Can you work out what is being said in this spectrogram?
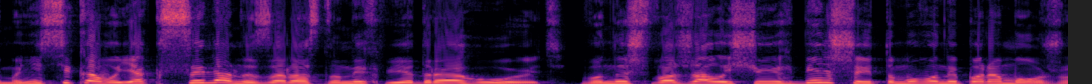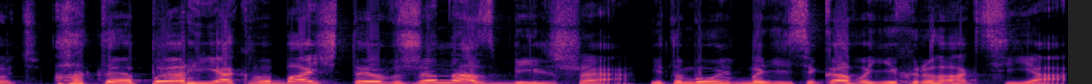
І мені цікаво, як селяни зараз на них відреагують. Вони ж вважали, що їх більше, і тому вони переможуть. А тепер, як ви бачите, вже нас більше. І тому мені цікава їх реакція.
